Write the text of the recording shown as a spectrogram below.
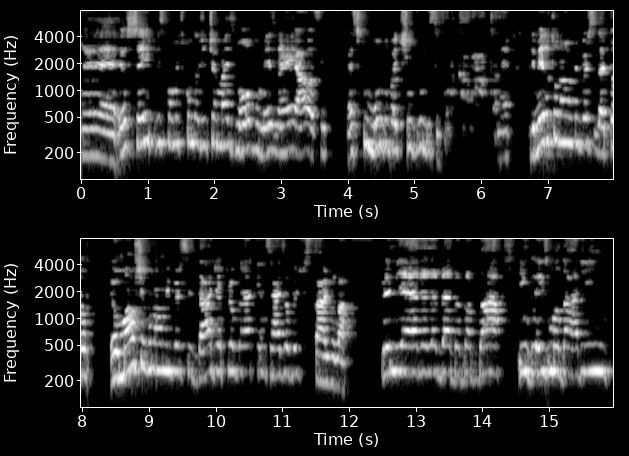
é, eu sei, principalmente quando a gente é mais novo mesmo, é real, assim, parece que o mundo vai te engolir. Você fala, caraca, né? Primeiro eu tô na universidade, então eu mal chego na universidade, é para eu ganhar 500 reais eu vejo estágio lá. Premiere, blá, blá, blá, blá, inglês, mandarim,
